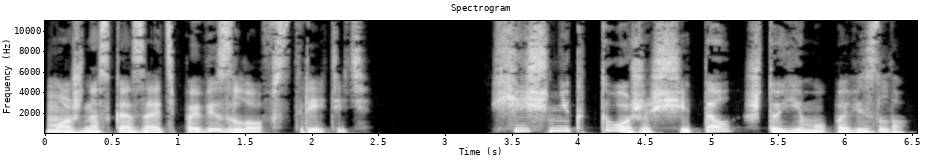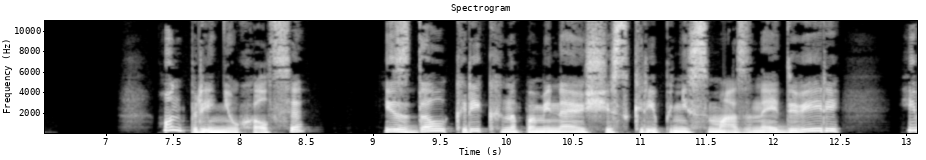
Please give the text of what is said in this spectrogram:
Можно сказать, повезло встретить. Хищник тоже считал, что ему повезло. Он принюхался, издал крик, напоминающий скрип несмазанной двери, и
